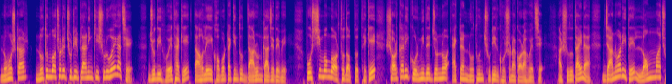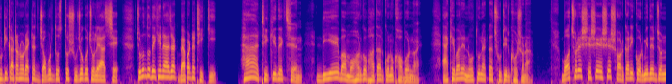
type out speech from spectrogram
নমস্কার, নতুন বছরের ছুটির প্ল্যানিং কি শুরু হয়ে গেছে? যদি হয়ে থাকে, তাহলে এই খবরটা কিন্তু দারুণ কাজে দেবে। পশ্চিমবঙ্গ অর্থ দপ্তর থেকে সরকারি কর্মীদের জন্য একটা নতুন ছুটির ঘোষণা করা হয়েছে। আর শুধু তাই না, জানুয়ারিতে লম্বা ছুটি কাটানোর একটা জবরদস্ত সুযোগও চলে আসছে। চলুন তো দেখে নেওয়া যাক ব্যাপারটা ঠিক কি। হ্যাঁ ঠিকই দেখছেন। ডিএ বা মহার্ঘ ভাতার কোনো খবর নয়। একেবারে নতুন একটা ছুটির ঘোষণা। বছরের শেষে এসে সরকারি কর্মীদের জন্য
